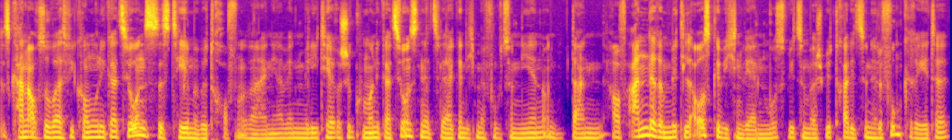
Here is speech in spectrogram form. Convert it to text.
es kann auch sowas wie Kommunikationssysteme betroffen sein, ja, wenn militärische Kommunikationsnetzwerke nicht mehr funktionieren und dann auf andere Mittel ausgewichen werden muss, wie zum Beispiel traditionelle Funkgeräte,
